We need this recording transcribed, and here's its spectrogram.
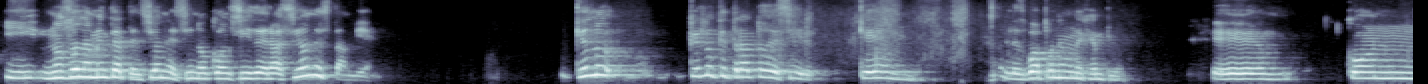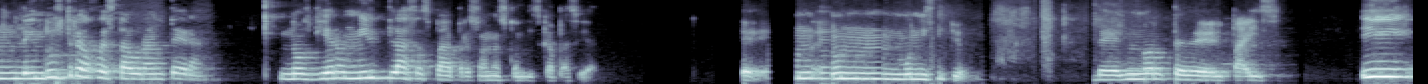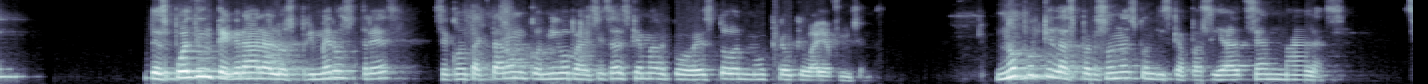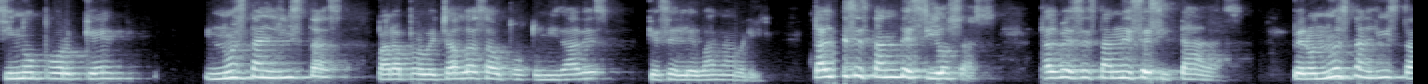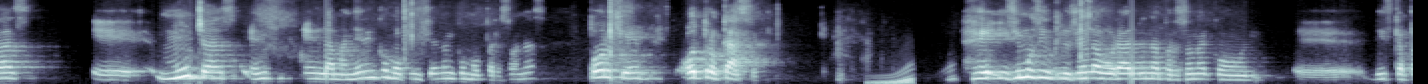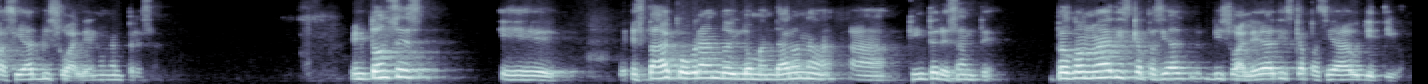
Y no solamente atenciones, sino consideraciones también. ¿Qué es lo, qué es lo que trato de decir? Que les voy a poner un ejemplo. Eh, con la industria restaurantera nos dieron mil plazas para personas con discapacidad eh, en un municipio del norte del país. Y después de integrar a los primeros tres, se contactaron conmigo para decir, ¿sabes qué, Marco? Esto no creo que vaya a funcionar. No porque las personas con discapacidad sean malas, sino porque no están listas para aprovechar las oportunidades que se le van a abrir. Tal vez están deseosas, tal vez están necesitadas, pero no están listas eh, muchas en, la manera en cómo funcionan como personas, porque otro caso, eh, hicimos inclusión laboral de una persona con eh, discapacidad visual en una empresa. Entonces, estaba cobrando y lo mandaron a, qué interesante, perdón, no era discapacidad visual, era discapacidad auditiva.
